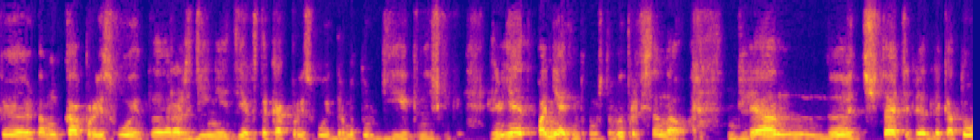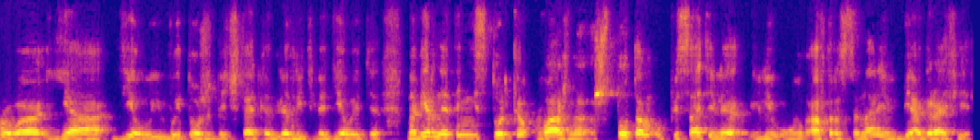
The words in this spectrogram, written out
к тому, как происходит рождение текста, как происходит драматургия книжки, для меня это понятно, потому что вы профессионал. Для читателя, для которого я делаю, и вы тоже для читателя, для зрителя, зрителя делаете. Наверное, это не столько важно, что там у писателя или у автора сценария в биографии.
